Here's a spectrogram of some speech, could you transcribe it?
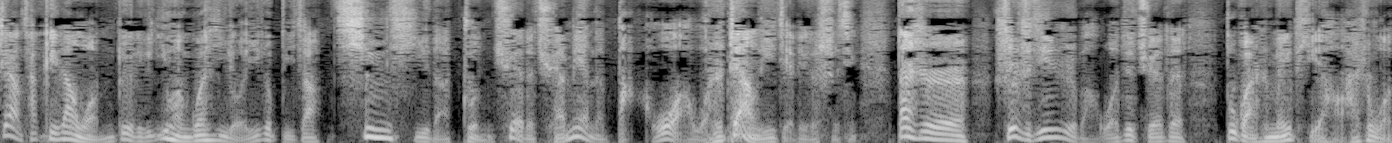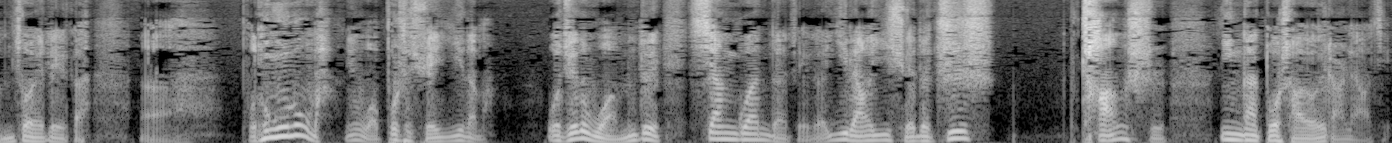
这样才可以让我们对这个医患关系有一个比较清晰的、准确的、全面的把握啊！我是这样理解这个事情。但是时至今日吧，我就觉得，不管是媒体也好，还是我们作为这个呃普通公众吧，因为我不是学医的嘛，我觉得我们对相关的这个医疗医学的知识、常识，应该多少有一点了解。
